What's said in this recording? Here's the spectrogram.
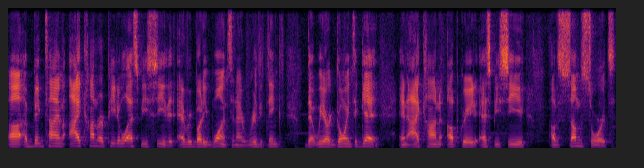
uh, a big time icon repeatable SBC that everybody wants? And I really think that we are going to get an icon upgrade SBC of some sorts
